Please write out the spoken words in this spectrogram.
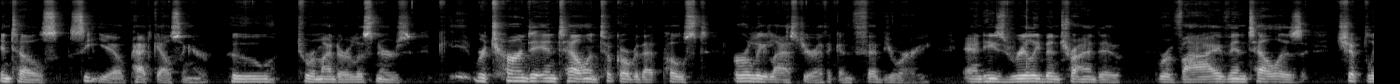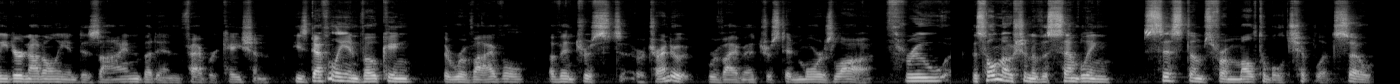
Intel's CEO, Pat Gelsinger, who, to remind our listeners, returned to Intel and took over that post early last year, I think in February. And he's really been trying to revive Intel as chip leader, not only in design, but in fabrication. He's definitely invoking the revival of interest or trying to revive interest in Moore's Law through this whole notion of assembling systems from multiple chiplets. So,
